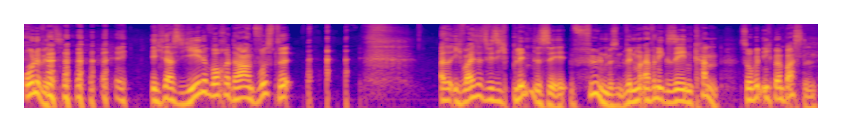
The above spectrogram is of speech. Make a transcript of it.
Ohne Witz. Ich saß jede Woche da und wusste, also ich weiß jetzt, wie sich Blinde fühlen müssen, wenn man einfach nicht sehen kann. So bin ich beim Basteln.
